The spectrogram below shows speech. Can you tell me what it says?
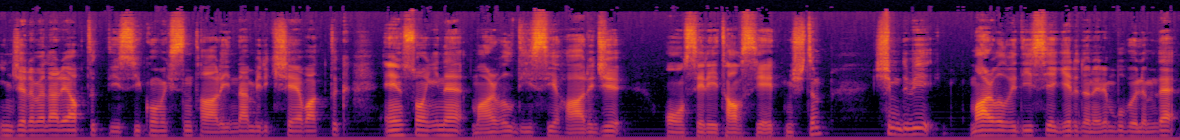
incelemeler yaptık. DC Comics'in tarihinden bir iki şeye baktık. En son yine Marvel DC harici 10 seriyi tavsiye etmiştim. Şimdi bir Marvel ve DC'ye geri dönelim. Bu bölümde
